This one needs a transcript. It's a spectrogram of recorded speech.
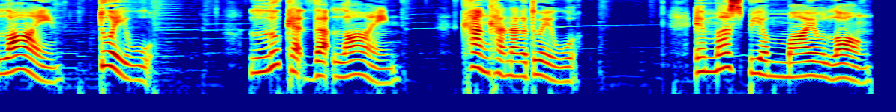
line 队伍。Look at that line，看看那个队伍。 It must be a mile long，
